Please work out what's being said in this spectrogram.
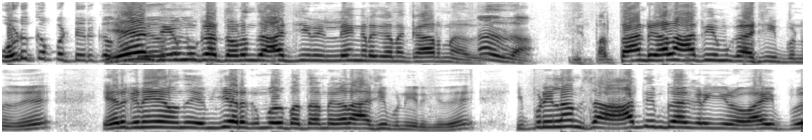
ஒடுக்கப்பட்டு ஏன் இருக்க திமுக தொடர்ந்து ஆட்சியில் இல்லைங்கிறதுக்கான காரணம் அது. அதுதான். பத்தாண்டு காலம் அதிமுக ஆட்சி பண்ணுது. ஏற்கனவே வந்து எம்ஜிஆர் இருக்கும்போது பத்தாண்டு காலம் ஆட்சி பண்ணியிருக்குது. இப்படிலாம் அதிமுக கிடைக்கிற வாய்ப்பு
